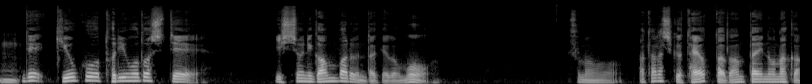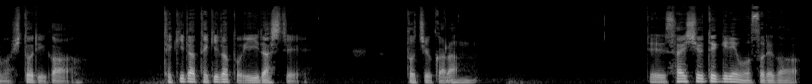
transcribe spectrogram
うん。で、記憶を取り戻して、一緒に頑張るんだけども、その、新しく頼った団体の中の一人が、敵だ敵だと言い出して、途中から。うんで、最終的にもそれが、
